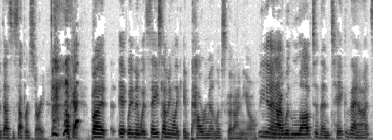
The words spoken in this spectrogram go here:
but that's a separate story okay but it and it would say something like empowerment looks good on you Yeah. and I would love to then take that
